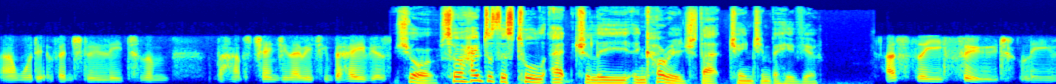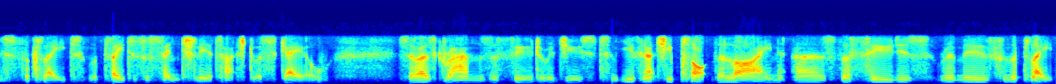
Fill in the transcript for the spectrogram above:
And would it eventually lead to them perhaps changing their eating behaviours. Sure. So, how does this tool actually encourage that change in behaviour? As the food leaves the plate, the plate is essentially attached to a scale. So, as grams of food are reduced, you can actually plot the line as the food is removed from the plate.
